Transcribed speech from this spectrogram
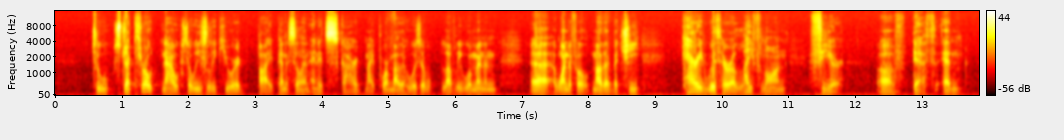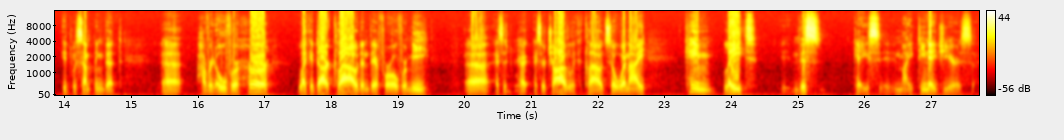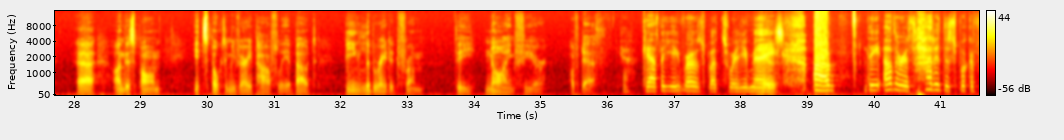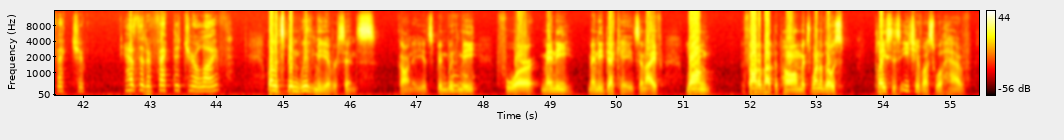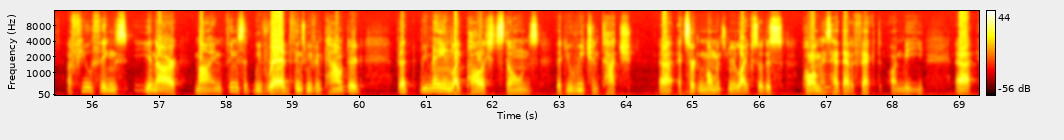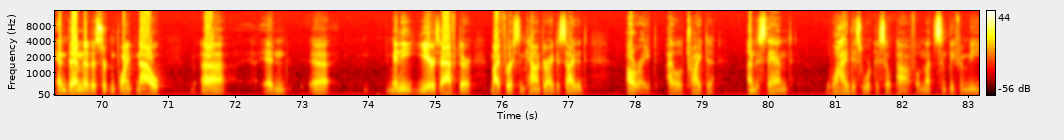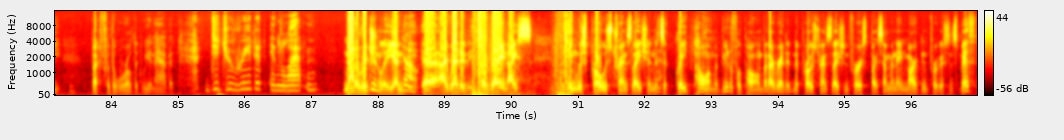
to strep throat, now so easily cured by penicillin, and it scarred my poor mother, who was a lovely woman and uh, a wonderful mother, but she carried with her a lifelong fear of death, and it was something that uh, hovered over her like a dark cloud, and therefore over me uh, as, a, as her child like a cloud. So when I came late, in this case, in my teenage years, uh, on this poem, it spoke to me very powerfully about being liberated from the gnawing fear of death. Yeah. Gather ye rosebuds where you may. Yes. Um, the other is, how did this book affect you? Has it affected your life? Well, it's been with me ever since, Connie. It's been with me for many, many decades, and I've long thought about the poem. It's one of those places each of us will have a few things in our mind, things that we've read, things we've encountered, that remain like polished stones that you reach and touch uh, at certain moments in your life. So this poem has had that effect on me. Uh, and then at a certain point now, uh, and uh, many years after my first encounter, I decided, all right, I will try to understand why this work is so powerful, not simply for me, but for the world that we inhabit. Did you read it in Latin? Not originally, and No. uh, I read it in a very nice English prose translation. It's a great poem, a beautiful poem, but I read it in a prose translation first by someone named Martin Ferguson Smith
